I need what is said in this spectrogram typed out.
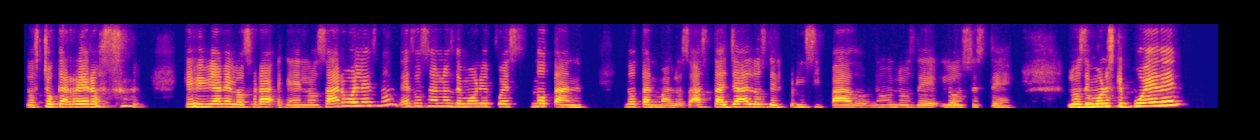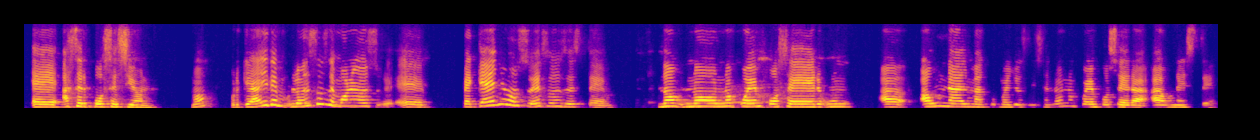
los chocarreros que vivían en los, en los árboles, ¿no? Esos son los demonios, pues, no tan, no tan malos, hasta ya los del principado, ¿no? Los de los, este, los demonios que pueden eh, hacer posesión, ¿no? Porque hay de, esos demonios eh, pequeños, esos, este, no, no, no pueden poseer un, a, un alma, como ellos dicen, ¿no? No pueden poseer a, un, este,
